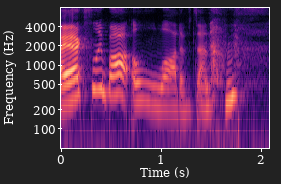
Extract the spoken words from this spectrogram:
I accidentally bought a lot of denim.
